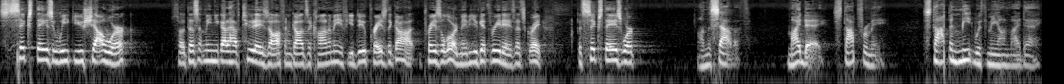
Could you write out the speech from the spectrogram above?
Six days a week you shall work. So it doesn't mean you got to have two days off in God's economy. If you do, praise the God, praise the Lord. Maybe you get three days. That's great. But six days work on the Sabbath, my day. Stop for me. Stop and meet with me on my day.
